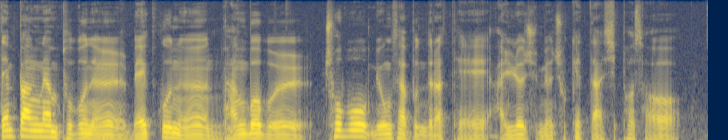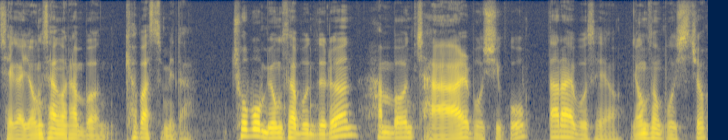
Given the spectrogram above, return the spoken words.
땜빵 난 부분을 메꾸는 방법을 초보 미용사분들한테 알려주면 좋겠다 싶어서 제가 영상을 한번 켜봤습니다 초보 명사분들은 한번 잘 보시고 따라해 보세요. 영상 보시죠.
